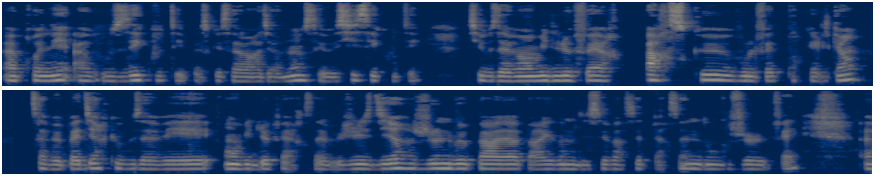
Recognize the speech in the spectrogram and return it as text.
apprenez à vous écouter parce que savoir dire non, c'est aussi s'écouter. Si vous avez envie de le faire parce que vous le faites pour quelqu'un, ça ne veut pas dire que vous avez envie de le faire. Ça veut juste dire je ne veux pas, par exemple, décevoir cette personne, donc je le fais. Euh,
